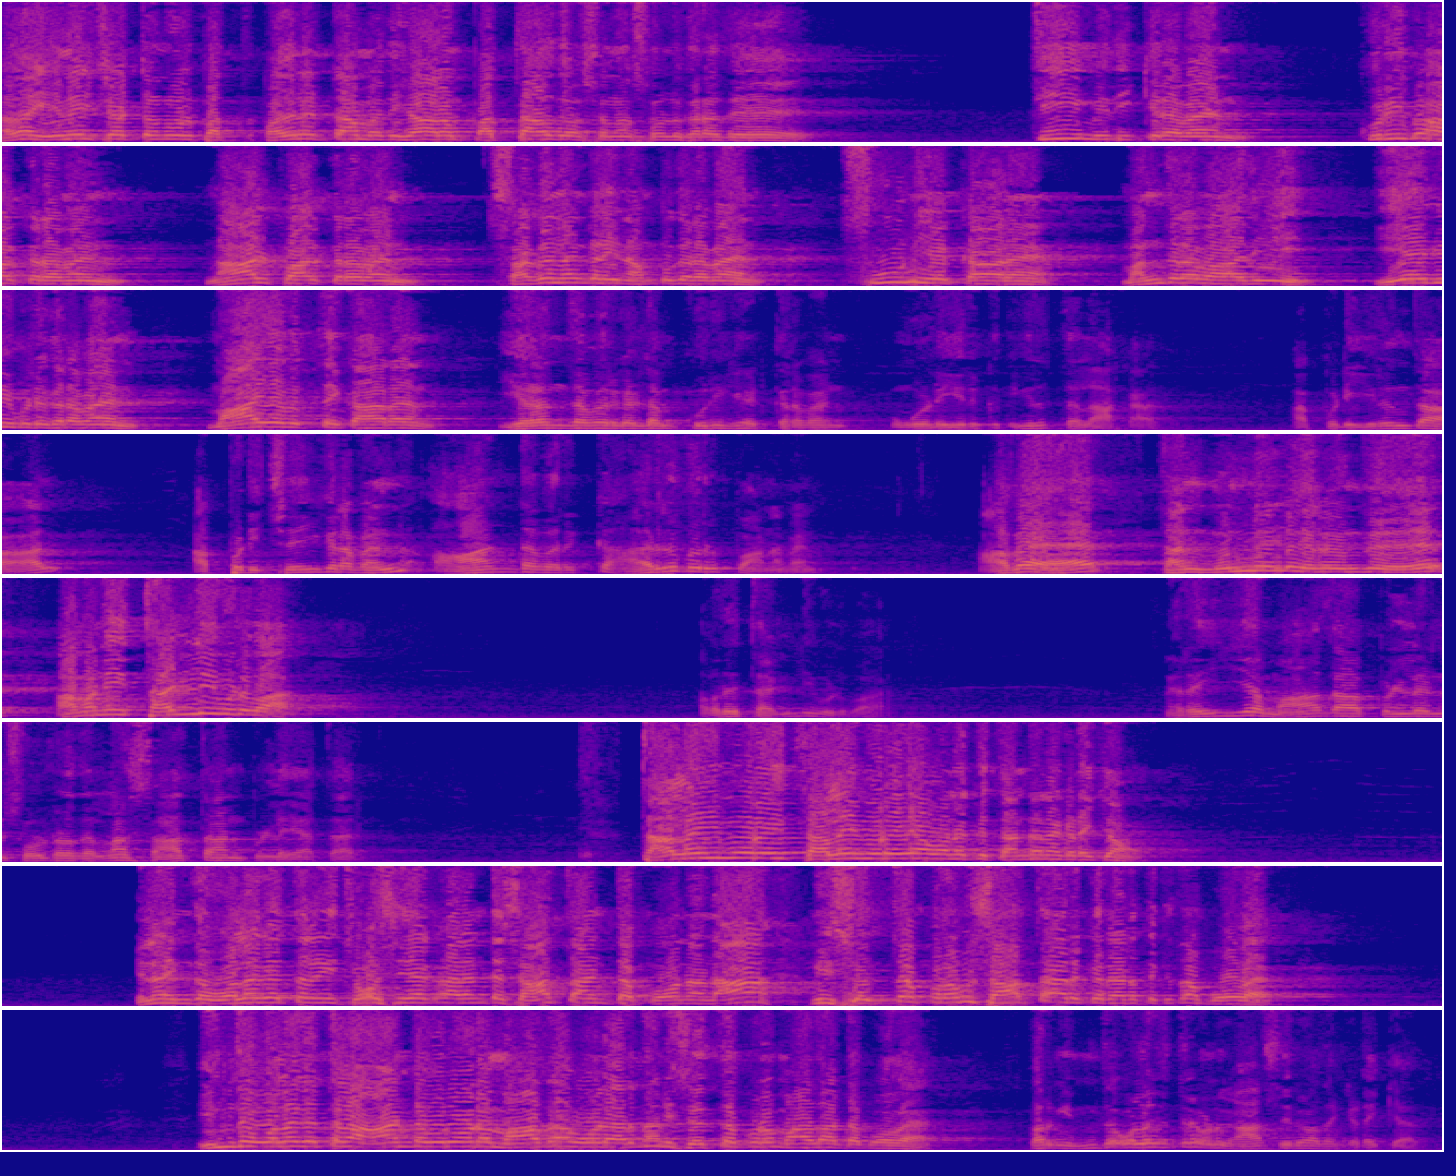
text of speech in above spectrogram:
அதான் இணை சட்ட நூல் பத்- பதினெட்டாம் அதிகாரம் பத்தாவது வசனம் சொல்லுகிறது. தீ மிதிக்கிறவன் குறிபாக்கிறவன் நாள் பார்க்கிறவன் சகனங்களை நம்புகிறவன் சூனியக்காரன் மந்திரவாதி ஏவி விடுகிறவன் மாயவித்தைக்காரன் இறந்தவர்களிடம் குறி கேட்கிறவன் உங்களுடைய இருக்கு இருத்தலாகாது அப்படி இருந்தால் அப்படி செய்கிறவன் ஆண்டவருக்கு அருவருப்பானவன். அவ தன் முன்னிலிருந்து அவனை தள்ளி விடுவார். அவரை தள்ளி விடுவார். நிறைய மாதா பிள்ளைன்னு சொல்றதெல்லாம் சாத்தான் பிள்ளையாத்தான் இருக்கு. தலைமுறை தலைமுறையா உனக்கு தண்டனை கிடைக்கும். ஏன்னா இந்த உலகத்துல நீ சோசியக்காரன் சாத்தான்ட்ட போனா நீ செத்த பிறகு சாத்தா இருக்கிற இடத்துக்கு தான் போவ. இந்த உலகத்துல ஆண்டவரோட மாதாவோட இருந்தா நீ செத்த பிறகு மாதாட்ட போவ. பாருங்க இந்த உலகத்துல உனக்கு ஆசீர்வாதம் கிடைக்காது.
